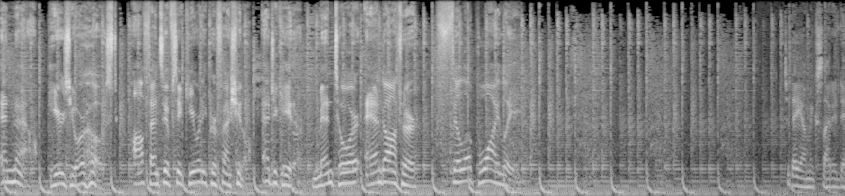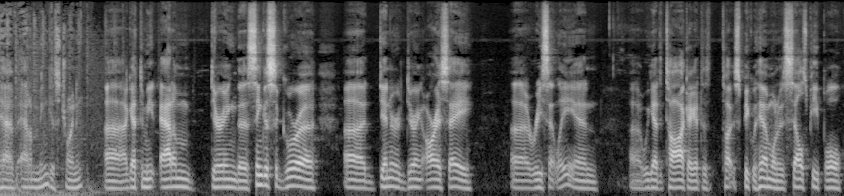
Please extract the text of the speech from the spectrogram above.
And now, here's your host, offensive security professional, educator, mentor, and author, Phillip Wylie. Today, I'm excited to have Adam Migus joining. Uh, I got to meet Adam during the Singa Segura uh, dinner during RSA uh, recently, and uh, we got to talk. I got to talk, speak with him, one of his salespeople,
